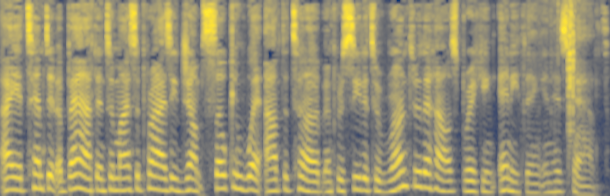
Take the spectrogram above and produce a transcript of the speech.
I attempted a bath, and to my surprise, he jumped soaking wet out the tub and proceeded to run through the house, breaking anything in his path.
